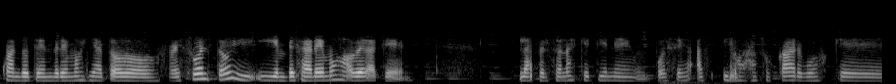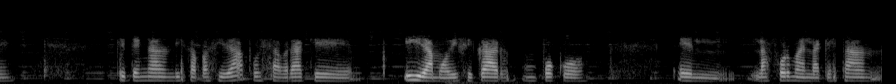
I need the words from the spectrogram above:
cuando tendremos ya todo resuelto y, y empezaremos a ver a que las personas que tienen pues hijos a sus cargos que que tengan discapacidad, pues habrá que ir a modificar un poco el, la forma en la que están,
